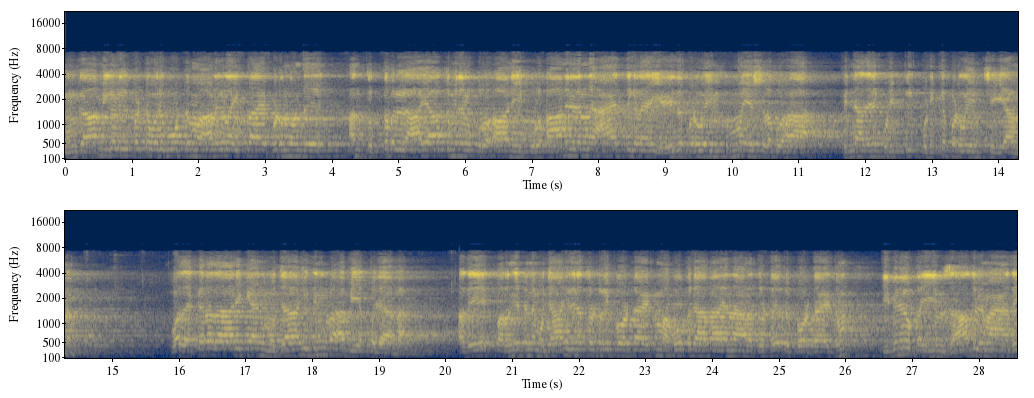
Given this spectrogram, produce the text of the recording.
മുൻഗാമികളിൽപ്പെട്ട ഒരു കൂട്ടം ആളുകൾ അഭിപ്രായപ്പെടുന്നുണ്ട് ആയാത്തുമിനൽ ഖുർആാനി. ഖുർആാനിൽ നിന്ന് ആയത്തുകളെ എഴുതപ്പെടുകയും പിന്നെ അതിനെ കുടിപ്പി കുടിക്കപ്പെടുകയും ചെയ്യാമെന്ന്. അത് പറഞ്ഞിട്ടുണ്ട് മുജാഹിദിനെ തൊട്ട് റിപ്പോർട്ടായിട്ടും അബൂ ഖുലാബ എന്ന ആളെ തൊട്ട് റിപ്പോർട്ടായിട്ടും ഇബിനുൽ കയ്യും സാദുൽ മാദ്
